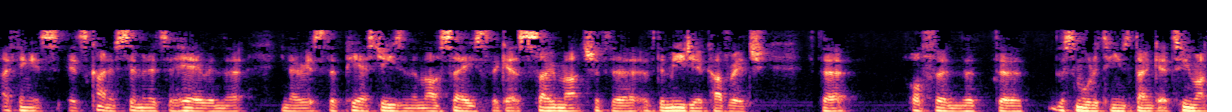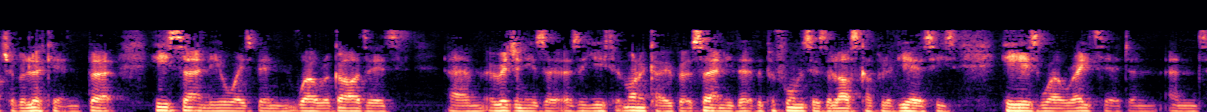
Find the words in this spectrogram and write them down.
I think it's it's kind of similar to here in that you know it's the PSGs and the Marseilles that get so much of the of the media coverage that often the the the smaller teams don't get too much of a look in. But he's certainly always been well regarded. Um, originally as a, as a youth at Monaco, but certainly the, the performances the last couple of years, he's, he is well rated and, and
